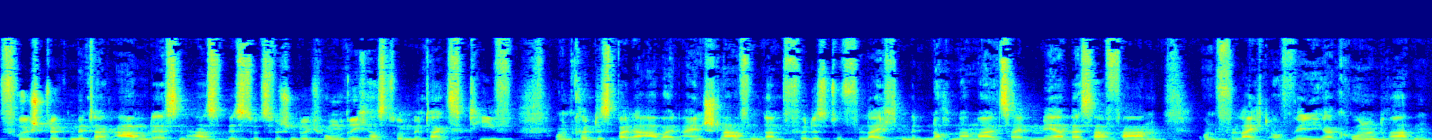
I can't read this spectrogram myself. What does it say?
Frühstück, Mittag, Abendessen hast? Bist du zwischendurch hungrig? Hast du ein Mittagstief und könntest bei der Arbeit einschlafen? Schlafen, dann würdest du vielleicht mit noch einer Mahlzeit mehr besser fahren und vielleicht auch weniger Kohlenhydraten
